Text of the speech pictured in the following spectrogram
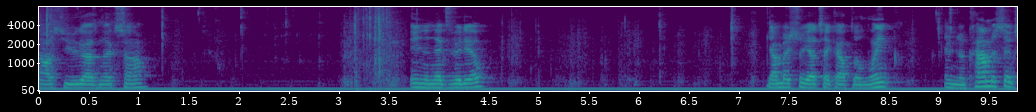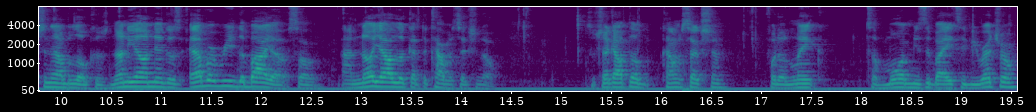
I'll see you guys next time. In the next video. Y'all make sure y'all check out the link in the comment section down below because none of y'all niggas ever read the bio. So I know y'all look at the comment section though. So check out the comment section for the link to more music by ATB Retro.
